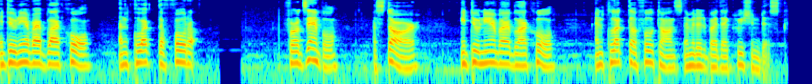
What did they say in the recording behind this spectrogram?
into a nearby black hole and collect the photon. For example, a star into a nearby black hole and collect the photons emitted by the accretion disk.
